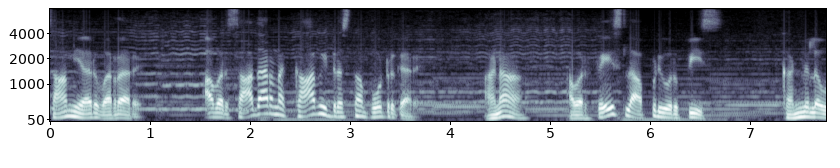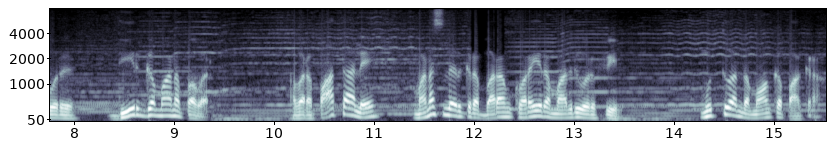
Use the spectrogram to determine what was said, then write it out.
சாமியார் வர்றாரு. அவர் சாதாரண காவி ட்ரெஸ் தான் போட்டிருக்காரு. ஆனா அவர் ஃபேஸ்ல அப்படி ஒரு பீஸ் கண்ணுல ஒரு தீர்க்கமான பவர் அவரை பார்த்தாலே மனசுல இருக்கிற பரம் குறையிற மாதிரி ஒரு ஃபீல் முத்து அந்த மாங்க பாக்குறான்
